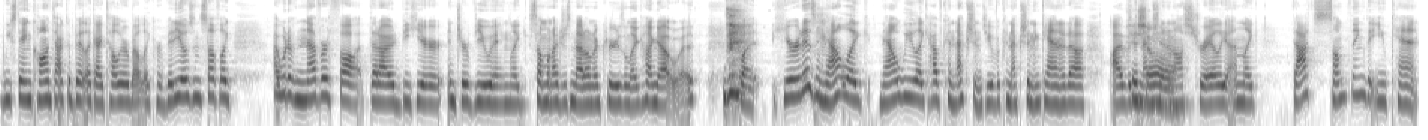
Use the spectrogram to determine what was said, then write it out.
we stay in contact a bit. Like I tell her about like her videos and stuff. Like I would have never thought that I would be here interviewing like someone I just met on a cruise and like hung out with. but here it is, and now like now we like have connections. You have a connection in Canada. I have a For connection sure. in Australia, and like that's something that you can't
